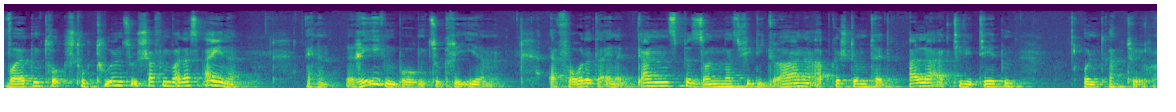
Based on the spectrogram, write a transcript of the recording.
Wolkenstrukturen zu schaffen war das eine, einen Regenbogen zu kreieren erforderte eine ganz besonders filigrane Abgestimmtheit aller Aktivitäten und Akteure.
